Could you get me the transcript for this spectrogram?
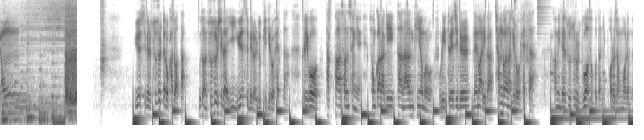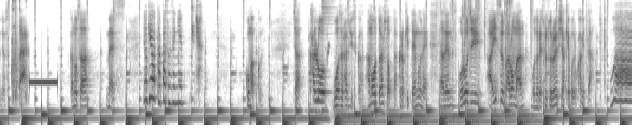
뿅. 우선 수술실에 이 USB를 눕히기로 했다. 그리고 닥파 선생의 손가락이 다 나은 기념으로 우리 돼지들 네 마리가 참관하기로 했다. 감히 내 수술을 누워서 보다니 버르장 머리 없는 녀석. 딱! 간호사 메스. 여기요 닥파 선생님. 촥. 고맙군. 자, 칼로 무엇을 할 수 있을까? 아무것도 할 수 없다. 그렇기 때문에 나는 오로지 아이스 바로만 오늘의 수술을 시작해 보도록 하겠다. 와!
